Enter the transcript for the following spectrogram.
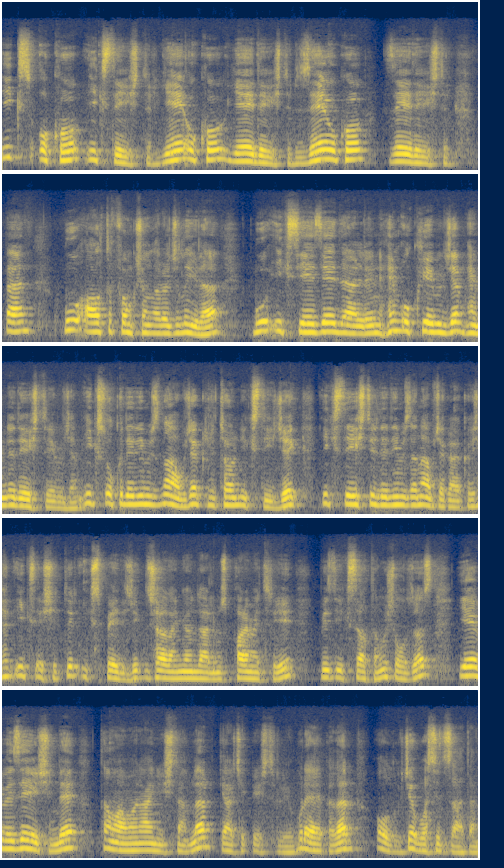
X oku X değiştir. Y oku Y değiştir. Z oku Z değiştir. Ben bu altı fonksiyon aracılığıyla bu x, y, z değerlerini hem okuyabileceğim hem de değiştirebileceğim. x oku dediğimizde ne yapacak? Return x diyecek. x değiştir dediğimizde ne yapacak arkadaşlar? x eşittir xp diyecek. Dışarıdan gönderdiğimiz parametreyi biz x'e atamış olacağız. y ve z için de tamamen aynı işlemler gerçekleştiriliyor. Buraya kadar oldukça basit zaten.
